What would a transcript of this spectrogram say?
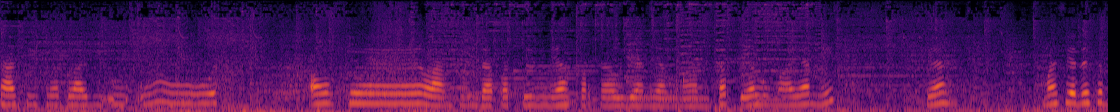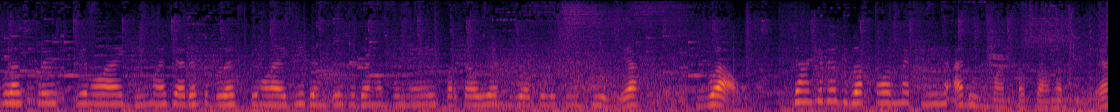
Kasih slot lagi uus oke langsung dapetin ya perkalian yang mantep ya. Lumayan nih. Ya. Masih ada 11 free spin lagi masih ada 11 spin lagi dan gue sudah mempunyai perkalian 27 ya. Wow. Cangkirnya juga connect nih. Aduh mantap banget nih ya.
